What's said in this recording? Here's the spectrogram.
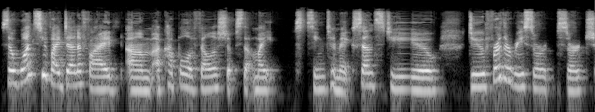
So once you've identified um, a couple of fellowships that might seem to make sense to you, do further research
